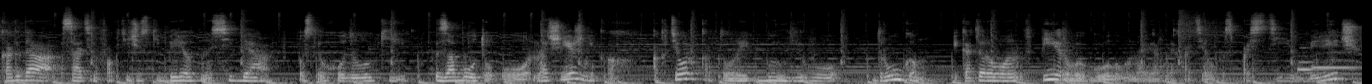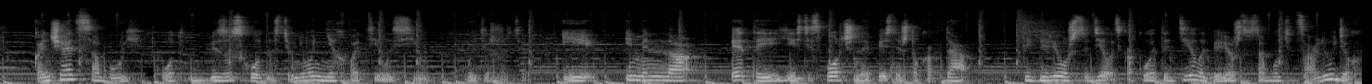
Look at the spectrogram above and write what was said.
когда Сатин фактически берет на себя после ухода Луки заботу о ночлежниках, актер, который был его другом и которого он в первую голову, наверное, хотел бы спасти и уберечь, кончает собой от безысходности. У него не хватило сил выдержать это. И именно это и есть испорченная песня, что когда ты берешься делать какое-то дело, берешься заботиться о людях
